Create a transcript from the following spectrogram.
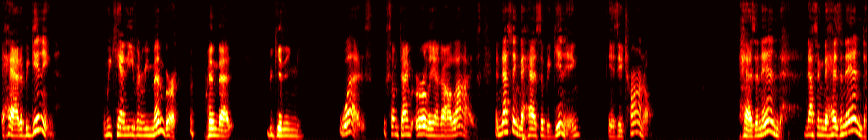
It had a beginning. We can't even remember when that beginning was, sometime early in our lives. And nothing that has a beginning is eternal has an end. Nothing that has an end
